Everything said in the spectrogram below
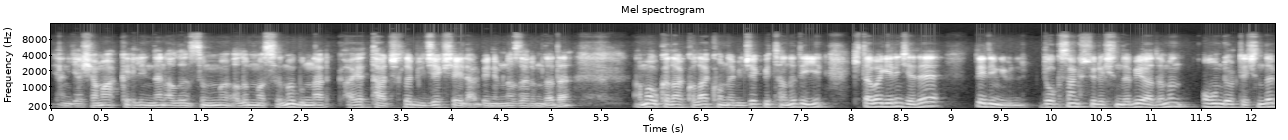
yani yaşama hakkı elinden alınsın mı, alınması mı bunlar gayet tartışılabilecek şeyler benim nazarımda da. Ama o kadar kolay konulabilecek bir tanı değil. Kitaba gelince de dediğim gibi 90 küsur yaşında bir adamın 14 yaşında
